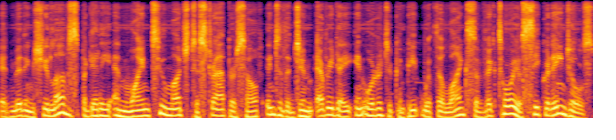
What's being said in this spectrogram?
admitting she loves spaghetti and wine too much to strap herself into the gym every day in order to compete with the likes of Victoria's Secret angels.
